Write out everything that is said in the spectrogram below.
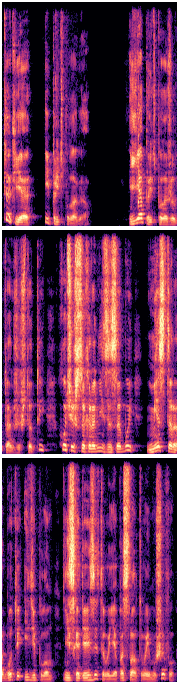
Так я и предполагал. Я предположил также, что ты хочешь сохранить за собой место работы и диплом. Исходя из этого, я послал твоему шефу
